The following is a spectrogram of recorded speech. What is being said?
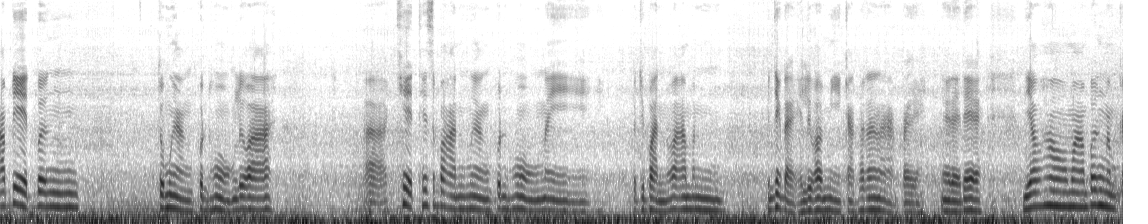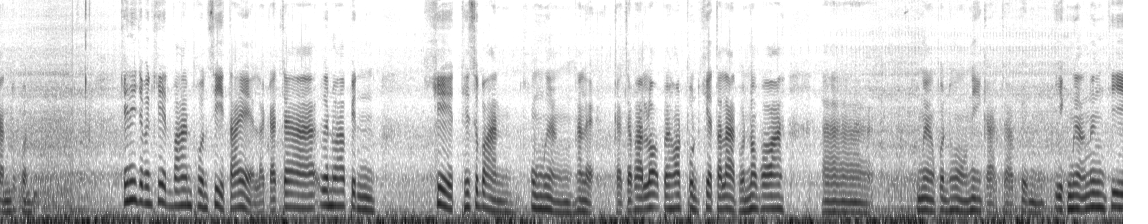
อัปเดตเบิงตัวเมืองพนหงหรือว่าเขตเทศบาลเมืองพนหงในปัจจุบันว่ามันเป็นอย่างไรหรือว่ามีการพัฒนาไปในใดแด้เดี๋ยวเรามาเบิ้งนำกันทุกคนแค่นี้จะเป็นเขตบ้านพลสี่ใต้ แล้วก็จะเอื้อนว่าเป็น เขตเทศบาลของเมืองนั่นแหละก็จะพาเลาะไปฮอดพุ่นเขตตลาดพุ่นเนาะเพราะว่าเมืองพลทองนี่ก็จะเป็นอีกเมืองหนึ่งที่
